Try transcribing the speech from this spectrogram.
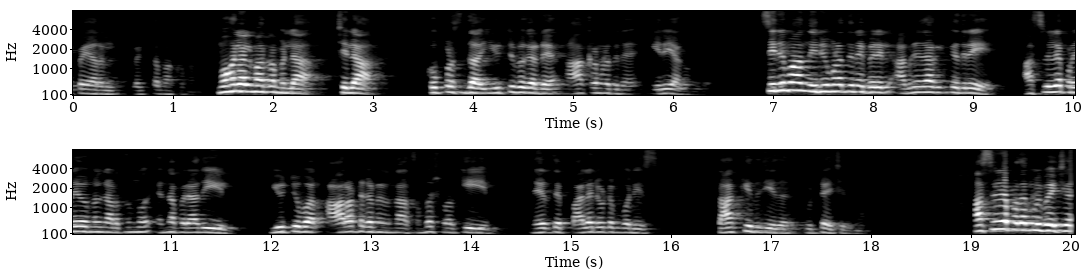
എഫ്ഐആറിൽ വ്യക്തമാക്കുന്നുണ്ട്. മോഹൻലാൽ മാത്രമല്ല ചില കുപ്രസിദ്ധ യൂട്യൂബുകാരുടെ ആക്രമണത്തിന് ഇരയാകുന്നത്. സിനിമാ നിരൂപണത്തിന്റെ പേരിൽ അഭിനേതാക്കൾക്കെതിരെ അശ്ലീല പ്രയോഗങ്ങൾ നടത്തുന്നു എന്ന പരാതിയിൽ യൂട്യൂബർ ആറാട്ടുകണ്ണൻ എന്ന സന്തോഷ് വർക്കിയെയും നേരത്തെ പാലരൂട്ടം പോലീസ് താക്കീത് ചെയ്ത് വിട്ടയച്ചിരുന്നു. അശ്ലീല പദങ്ങൾ ഉപയോഗിച്ച്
